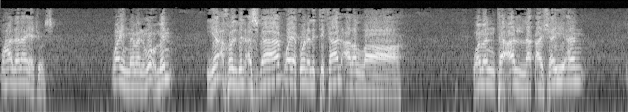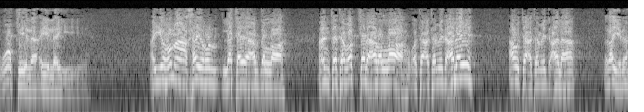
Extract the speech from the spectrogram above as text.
وهذا لا يجوز. وإنما المؤمن يأخذ بالأسباب ويكون الاتكال على الله. ومن تعلق شيئا وكل إليه. أيهما خير لك يا عبد الله؟ أن تتوكل على الله وتعتمد عليه أو تعتمد على غيره.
